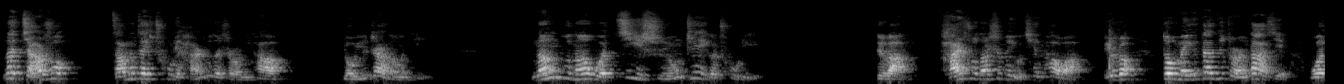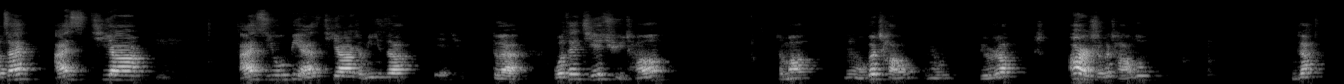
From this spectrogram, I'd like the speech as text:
那假如说咱们在处理函数的时候，你看啊，有一个这样的问题，能不能我既使用这个处理，对吧？函数咱是不是有嵌套啊？比如说，都每个单词转成大写，我在 str sub str 什么意思啊？截取对，我再截取成什么五个长五，比如说二十个长度，你看，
